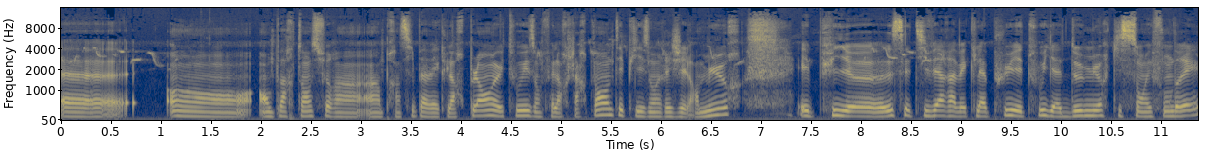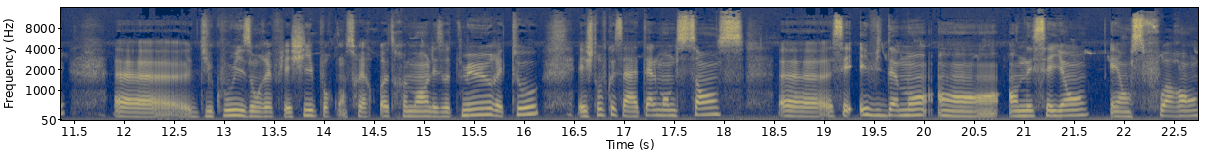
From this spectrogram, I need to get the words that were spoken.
Euh, en, partant sur un, principe avec leur plan et tout. Ils ont fait leur charpente et puis ils ont érigé leurs murs. Et puis euh, cet hiver avec la pluie et tout, il y a deux murs qui se sont effondrés. Euh, du coup, ils ont réfléchi pour construire autrement les autres murs et tout. Et je trouve que ça a tellement de sens. C'est évidemment en, en, essayant et en se foirant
